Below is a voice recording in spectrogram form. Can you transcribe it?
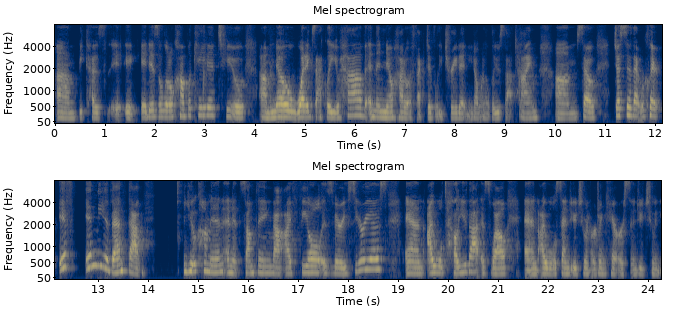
um, because it, it, it is a little complicated to um, know what exactly you have and then know how to effectively treat it and you don't want to lose that time. Um, so just so that we're clear if in the event that you come in and it's something that I feel is very serious, and I will tell you that as well. And I will send you to an urgent care or send you to an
